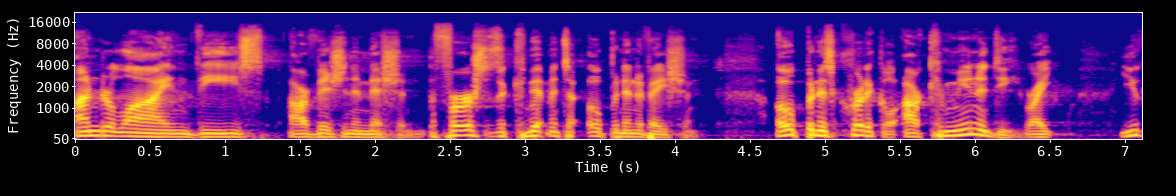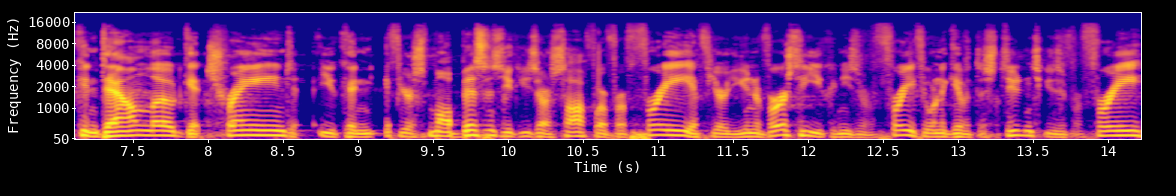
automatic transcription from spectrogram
underline these our vision and mission. The first is a commitment to open innovation. Open is critical. Our community, right? You can download, get trained. You can, if you're a small business, you can use our software for free. If you're a university, you can use it for free. If you want to give it to students, you can use it for free.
